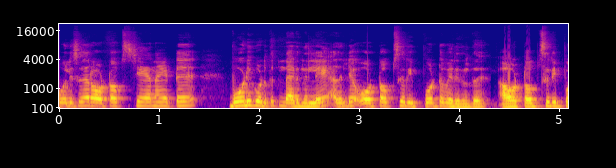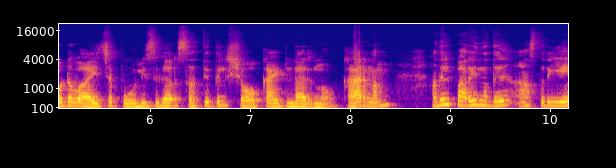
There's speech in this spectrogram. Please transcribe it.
പോലീസുകാർ ഓട്ടോപ്സ് ചെയ്യാനായിട്ട് ബോഡി കൊടുത്തിട്ടുണ്ടായിരുന്നില്ലേ? അതിന്റെ ഓട്ടോപ്സി റിപ്പോർട്ട് വരുന്നത്. ആ ഓട്ടോപ്സി റിപ്പോർട്ട് വായിച്ച പോലീസുകാർ സത്യത്തിൽ ഷോക്കായിട്ടുണ്ടായിരുന്നു കാരണം അതിൽ പറയുന്നത് ആ സ്ത്രീയെ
